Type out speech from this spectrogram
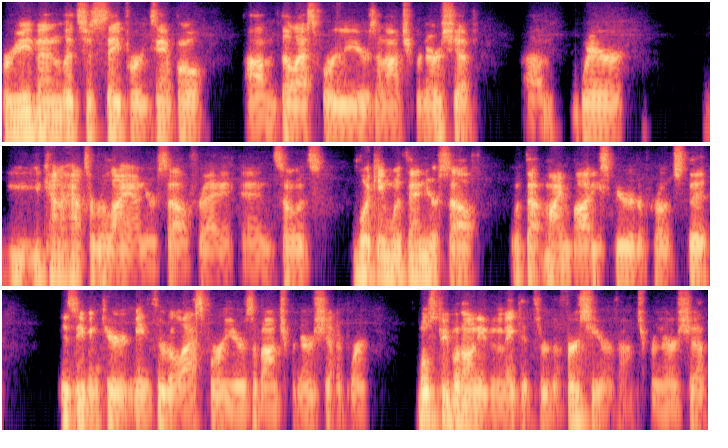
Or even, let's just say, for example, um, the last four years in entrepreneurship, um, where you, you kind of have to rely on yourself, right? And so it's looking within yourself with that mind, body, spirit approach that has even carried me through the last four years of entrepreneurship, where most people don't even make it through the first year of entrepreneurship.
